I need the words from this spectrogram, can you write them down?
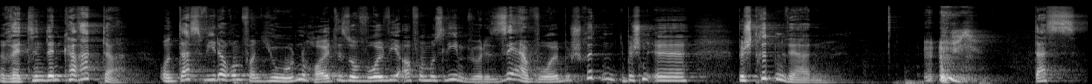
rettenden Charakter. Und das wiederum von Juden heute sowohl wie auch von Muslimen würde sehr wohl äh, bestritten werden. Das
